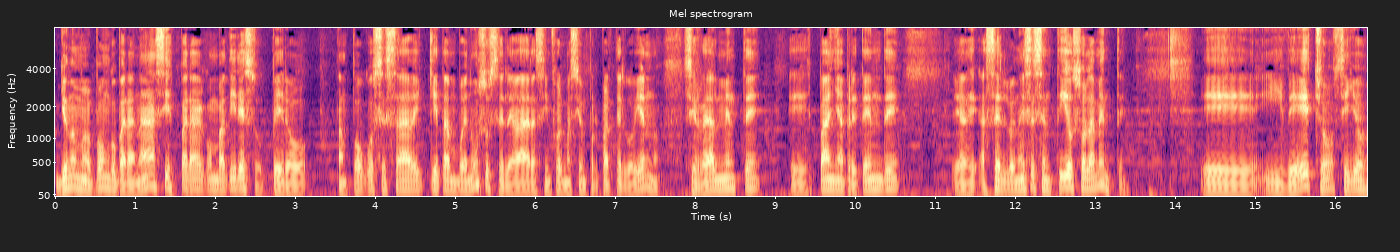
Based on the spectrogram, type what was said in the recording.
Yo no me opongo para nada si es para combatir eso, pero tampoco se sabe qué tan buen uso se le va a dar a esa información por parte del gobierno. Si realmente eh, España pretende eh, hacerlo en ese sentido solamente. Eh, y de hecho, si ellos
